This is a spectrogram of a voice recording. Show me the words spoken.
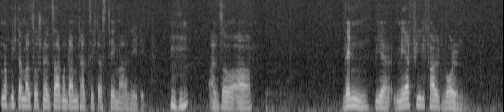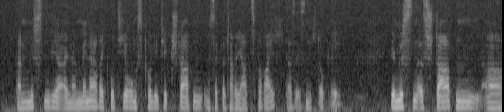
noch nicht einmal so schnell sagen und damit hat sich das Thema erledigt. Mhm. Also, äh, wenn wir mehr Vielfalt wollen, dann müssten wir eine Männerrekrutierungspolitik starten im Sekretariatsbereich. Das ist nicht okay. Wir müssten es starten, äh,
